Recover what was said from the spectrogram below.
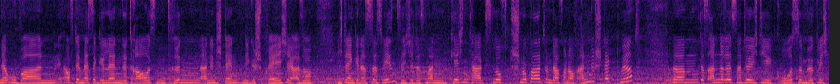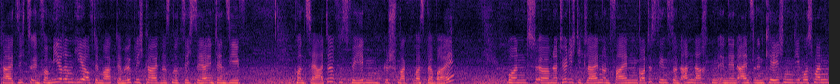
in der U-Bahn, auf dem Messegelände, draußen, drinnen, an den Ständen, die Gespräche. Also ich denke, das ist das Wesentliche, dass man Kirchentagsluft schnuppert und davon auch angesteckt wird. Ähm, das andere ist natürlich die große Möglichkeit, sich zu informieren hier auf dem Markt der Möglichkeiten. Das nutze ich sehr intensiv. Konzerte, ist für jeden Geschmack was dabei. Und äh, natürlich die kleinen und feinen Gottesdienste und Andachten in den einzelnen Kirchen, die muss man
